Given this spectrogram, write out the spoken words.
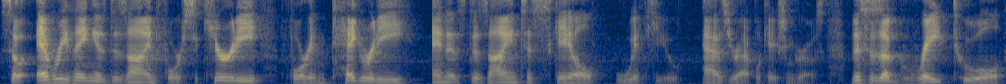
So everything is designed for security, for integrity, and it's designed to scale with you as your application grows. This is a great tool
